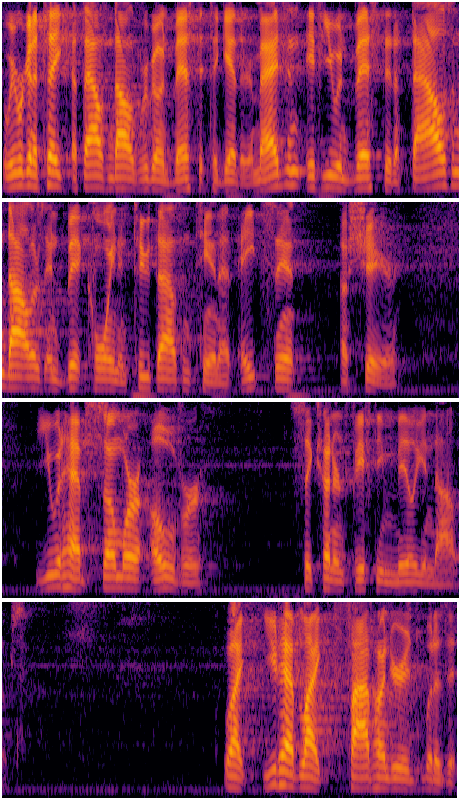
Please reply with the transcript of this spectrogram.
We were going to take $1,000, we were going to invest it together. Imagine if you invested $1,000 in Bitcoin in 2010 at 8 cents a share, you would have somewhere over $650 million. Like, you'd have like 500, what is it,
